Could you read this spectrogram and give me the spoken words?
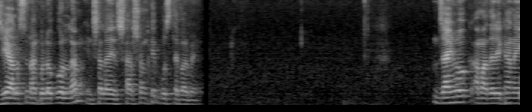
যে আলোচনাগুলো করলাম, ইনশাল্লাহ এর সারসংক্ষেপ বুঝতে পারবেন। যাই হোক, আমাদের এখানে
